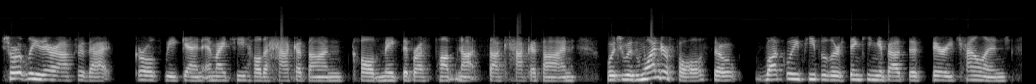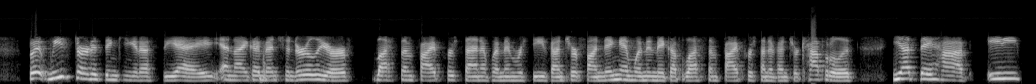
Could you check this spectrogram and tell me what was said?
shortly thereafter that Girls Weekend, MIT held a hackathon called Make the Breast Pump Not Suck Hackathon, which was wonderful. So luckily people are thinking about this very challenge. But we started thinking at SBA, and like I mentioned earlier, less than 5% of women receive venture funding, and women make up less than 5% of venture capitalists, yet they have 80%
